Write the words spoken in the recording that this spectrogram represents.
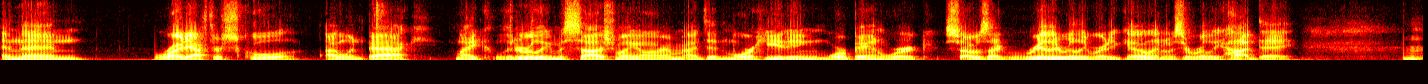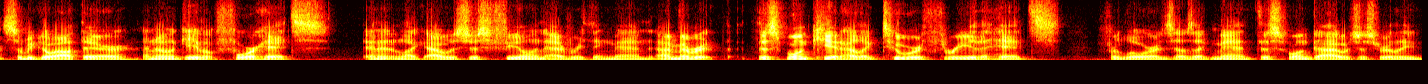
and then right after school, I went back. Mike literally massaged my arm. I did more heating, more band work. So I was like really, really ready to go, and it was a really hot day. Mm. So we go out there, and I only gave up four hits, and it, like I was just feeling everything, man. I remember this one kid had like two or three of the hits for Lourdes. I was like, man, this one guy was just really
